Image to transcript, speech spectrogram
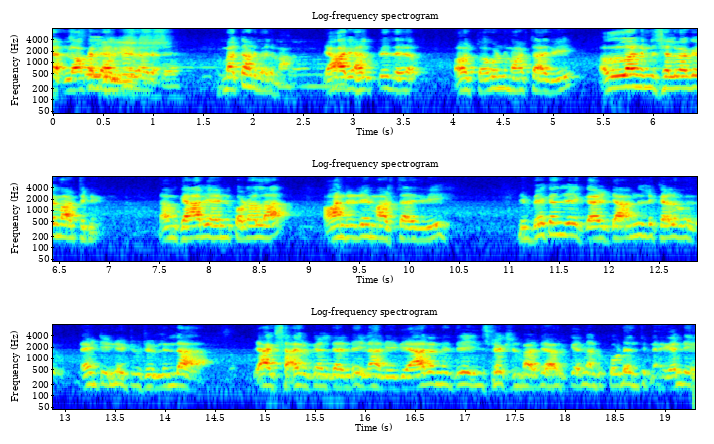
ಯಾರು ಲೋಕಲ್ ಹೆಲ್ಪ್ ಮಾತಾಡ್ಬೇಡಮ್ಮ. ಯಾರು ಹೆಲ್ಪ್ ಇದ್ದಾರೆ? ಅವ್ರು ತಗೊಂಡು ಮಾಡ್ತಾ ಇದ್ವಿ. ಎಲ್ಲ ನಿಮ್ಮ ಸಲುವಾಗೇ ಮಾಡ್ತೀನಿ. ನಮ್ಗೆ ಯಾರು ಏನು ಕೊಡೋಲ್ಲ ಆನ್ಲೈನೇ ಮಾಡ್ತಾ ಇದ್ವಿ. ನೀವು ಬೇಕಂದ್ರೆ ಡ್ಯಾಮ್ನಲ್ಲಿ ಕೇಳ್ಬೋದು. ನೈನ್ಟೀನ್ ಏಯ್ಟಿ ಟೂಲಿಂದ ಯಾಕೆ ಸಾವಿರ ಕೇಳ್ತಾ ಇದ್ದೆ? ನಾನು ಇದು ಯಾರನ್ನಿದ್ರೆ ಇನ್ಸ್ಪೆಕ್ಷನ್ ಮಾಡಿದೆ ಅವ್ರಿಗೆ ನಾನು ಕೊಡು ಅಂತೀನಿ. ಗಂಡಿ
